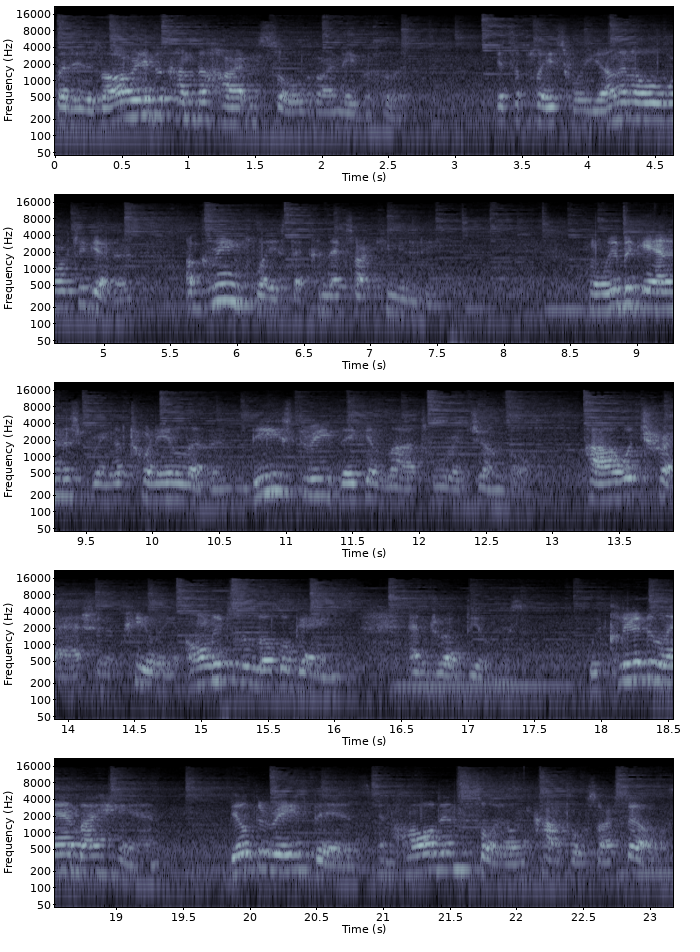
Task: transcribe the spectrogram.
but it has already become the heart and soul of our neighborhood. It's a place where young and old work together, a green place that connects our community. When we began in the spring of 2011, these three vacant lots were a jungle, piled with trash and appealing only to the local gangs and drug dealers. We cleared the land by hand, built the raised beds, and hauled in soil and compost ourselves.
